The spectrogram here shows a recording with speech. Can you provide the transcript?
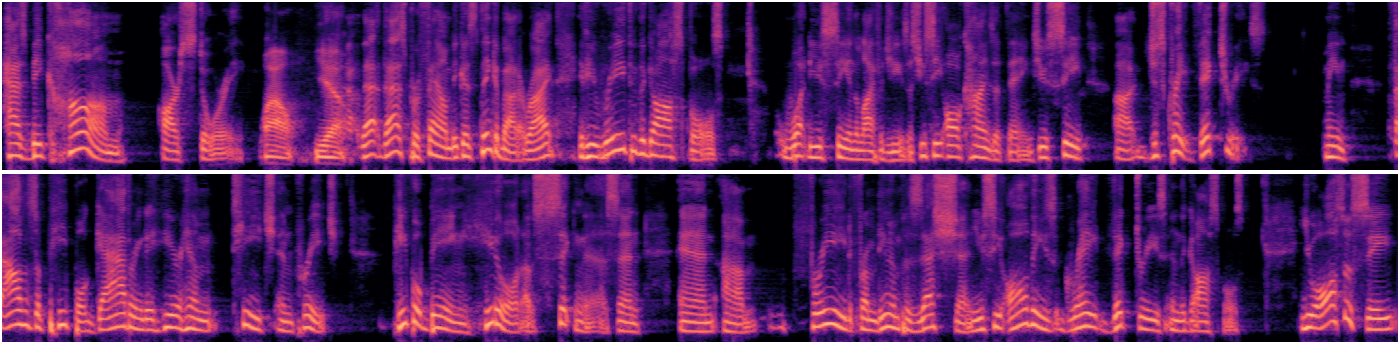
has become our story. Wow. Yeah. That that's profound because think about it, right? If you read through the gospels, what do you see in the life of Jesus? You see all kinds of things. You see uh, just great victories. I mean, thousands of people gathering to hear him teach and preach, people being healed of sickness and and um, freed from demon possession. You see all these great victories in the gospels. You also see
